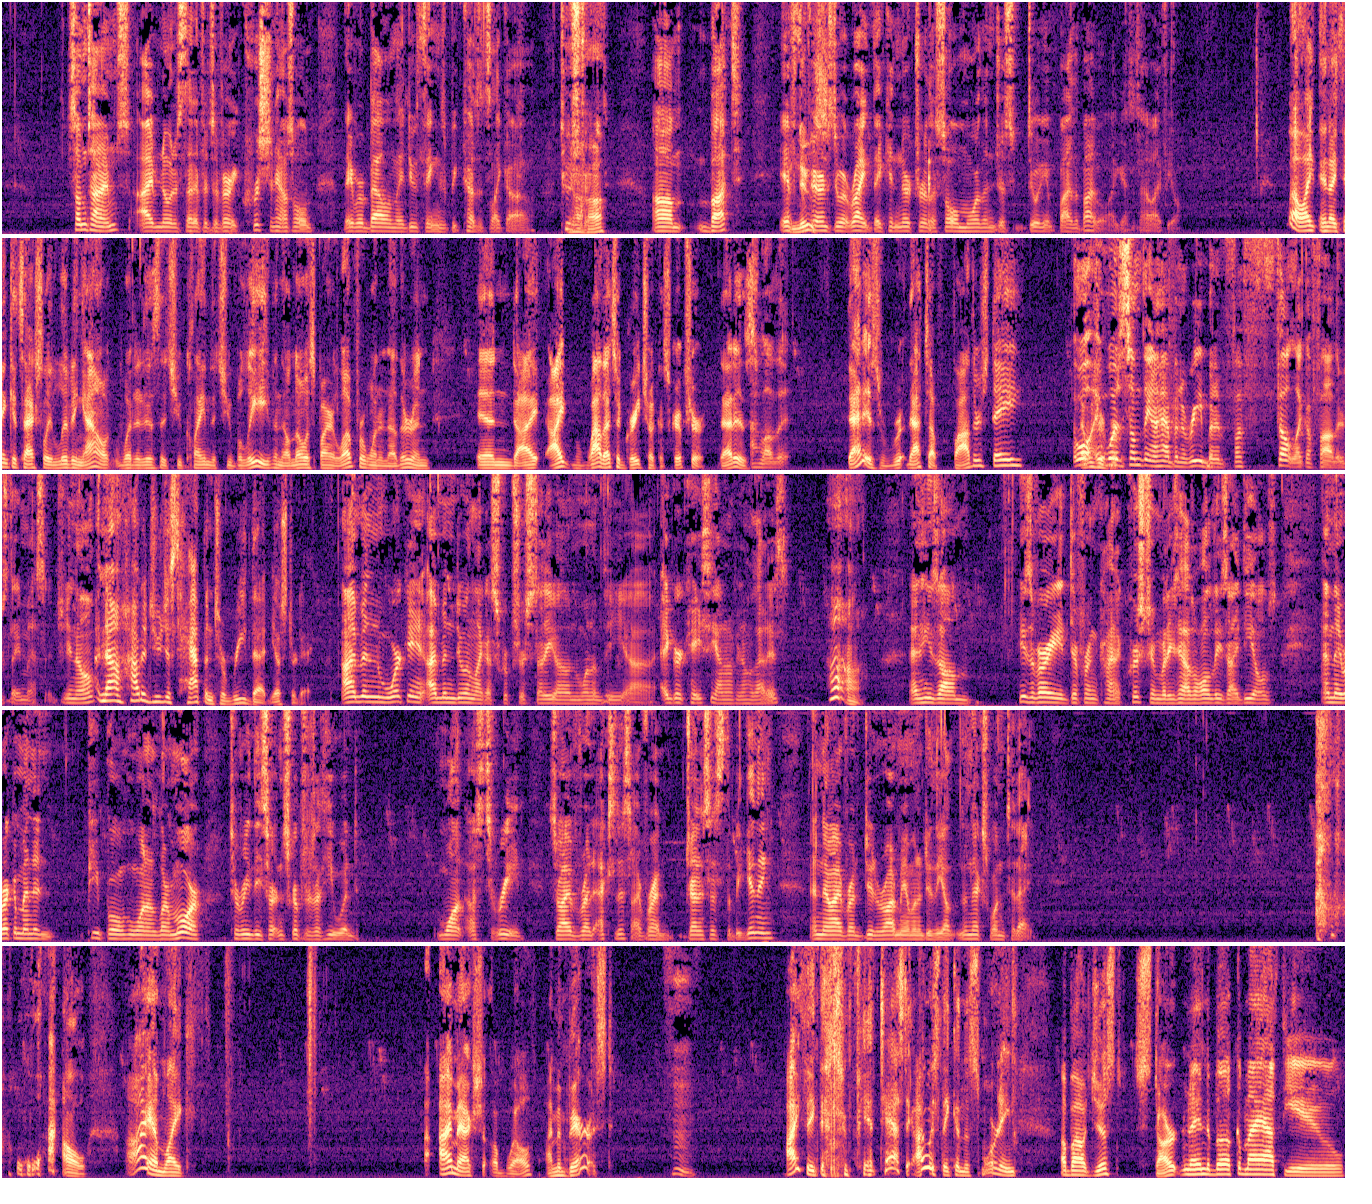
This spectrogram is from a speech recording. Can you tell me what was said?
sometimes i've noticed that if it's a very christian household they rebel and they do things because it's like a too strict Uh-huh. um, but if the parents do it right, they can nurture the soul more than just doing it by the Bible. I guess is how I feel. Well, I, and I think it's actually living out what it is that you claim that you believe, and they'll know us by our love for one another. And and I, I, wow, that's a great chunk of scripture. That is, I love it. that is, that's a Father's Day. Well, was it was something I happened to read, but it f- felt like a Father's Day message. You know, Now, how did you just happen to read that yesterday? I've been working. I've been doing like a scripture study on one of the uh, Edgar Cayce. I don't know if you know who that is. Uh-uh. and he's um he's a very different kind of Christian, but he has all these ideals, and they recommended people who want to learn more to read these certain scriptures that he would want us to read. So I've read Exodus, I've read Genesis, the beginning, and now I've read Deuteronomy. I'm going to do the the next one today. Wow. I am like, I'm actually, well, I'm embarrassed. Hmm. I think that's fantastic. I was thinking this morning about just starting in the book of Matthew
